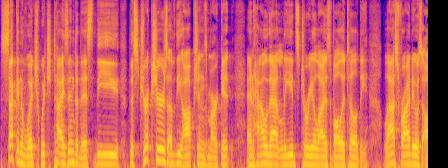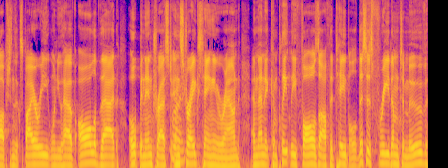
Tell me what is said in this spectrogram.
second of which which ties into this the the strictures of the options market and how that leads to realized volatility last friday was options expiry when you have all of that open interest right. in strikes hanging around and then it completely falls off the table. This is freedom to move,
